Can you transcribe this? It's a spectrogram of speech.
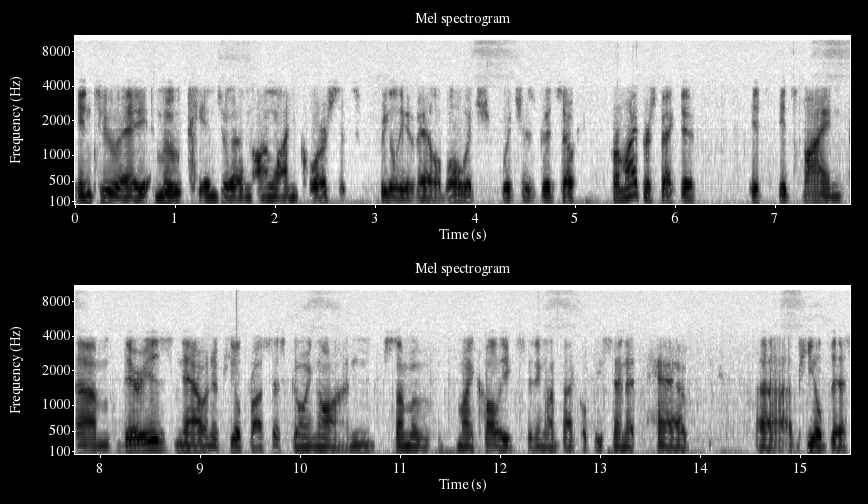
into a MOOC, into an online course. It's freely available, which which is good. So from my perspective, it's it's fine. Um, there is now an appeal process going on. Some of my colleagues sitting on faculty senate have uh, appealed this,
